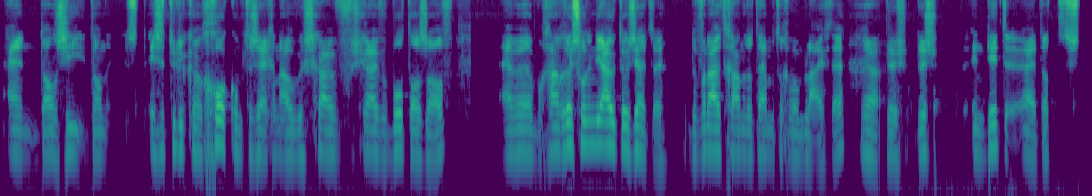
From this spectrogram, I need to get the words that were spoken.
En dan, zie, dan is het natuurlijk een gok om te zeggen, nou we schuiven, schrijven Bottas af. En we gaan Russell in die auto zetten. Ervan uitgaande dat Hamilton gewoon blijft. Hè? Ja. Dus, dus in dit, eh, dat,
